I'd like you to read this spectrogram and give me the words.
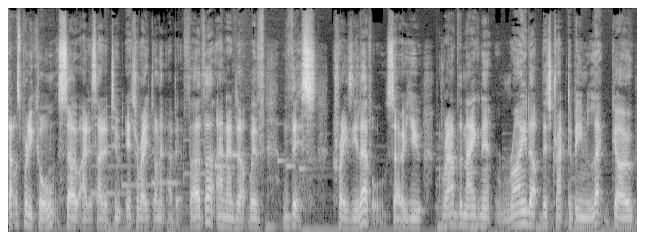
That was pretty cool, so I decided to iterate on it a bit further and ended up with this crazy level. So you grab the magnet, ride up this tractor beam, let go,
